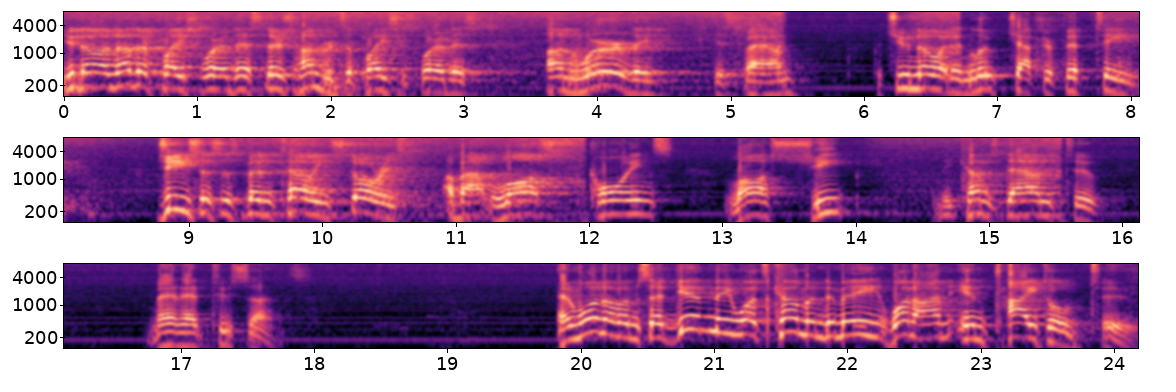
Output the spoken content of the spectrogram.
You know another place where this, there's hundreds of places where this unworthy is found, but you know it in Luke chapter 15. Jesus has been telling stories about lost coins, lost sheep, and he comes down to man had two sons. And one of them said, Give me what's coming to me, what I'm entitled to.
